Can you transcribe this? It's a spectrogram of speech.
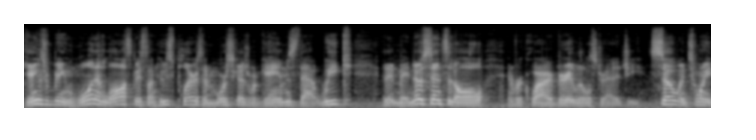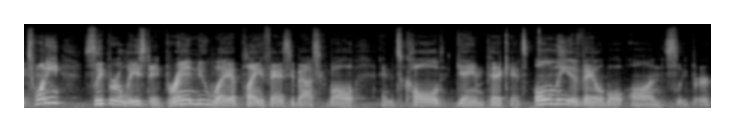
Games were being won and lost based on whose players had more scheduled games that week, and it made no sense at all and required very little strategy. So in 2020, Sleeper released a brand new way of playing fantasy basketball, and it's called Game Pick. It's only available on Sleeper.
